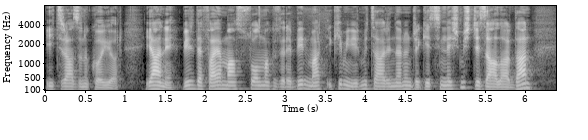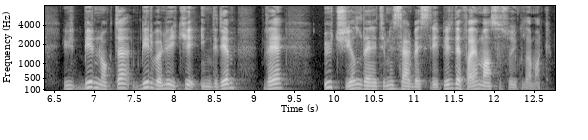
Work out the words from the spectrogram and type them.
itirazını koyuyor. Yani bir defaya mahsus olmak üzere 1 Mart 2020 tarihinden önce kesinleşmiş cezalardan 1.1 bölü 2 indirim ve 3 yıl denetimli serbestliği bir defaya mahsus uygulamak.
